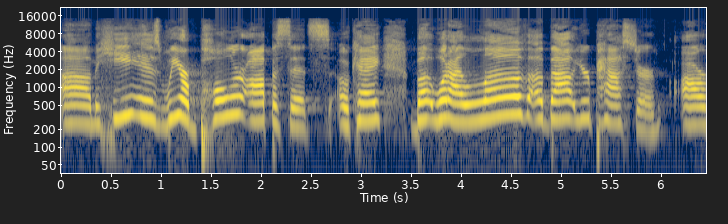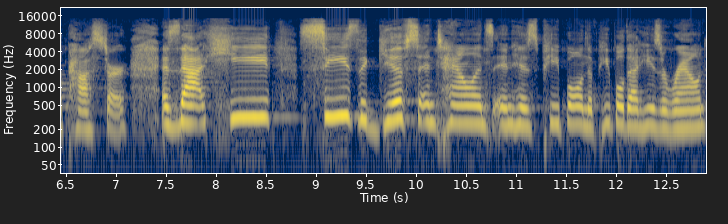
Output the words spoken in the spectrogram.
Um, he is, we are polar opposites, okay? But what I love about your pastor, our pastor, is that he sees the gifts and talents in his people and the people that he's around,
